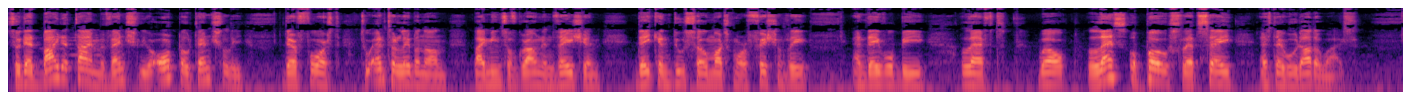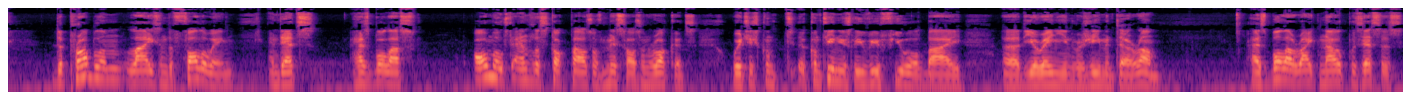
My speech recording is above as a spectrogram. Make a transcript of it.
so that by the time eventually or potentially they're forced to enter Lebanon by means of ground invasion, they can do so much more efficiently and they will be left, well, less opposed, let's say, as they would otherwise. The problem lies in the following, and that's Hezbollah's almost endless stockpiles of missiles and rockets, which is con continuously refueled by uh, the Iranian regime in Tehran. Hezbollah right now possesses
